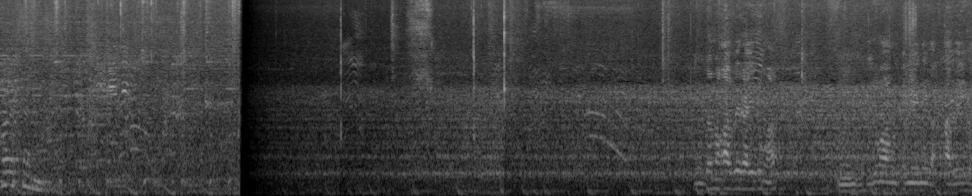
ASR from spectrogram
person. 人との壁がいるます。うん。いるまの組にが壁を。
